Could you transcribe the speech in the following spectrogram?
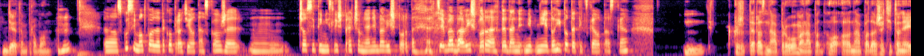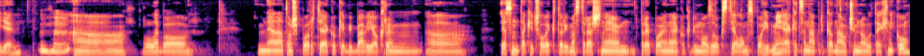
kde je ten problém? Uh-huh. Skúsim odpovedať takou protiotázkou, že mm, čo si ty myslíš, prečo mňa nebaví šport? Teba baví šport a teda nie, nie je to hypotetická otázka. Akože teraz na prvú ma napadá, napadá, že ti to nejde. Uh-huh. A, lebo mňa na tom športe ako keby baví okrem... Uh, ja som taký človek, ktorý má strašne prepojené ako keby mozog s telom, s pohybmi. A keď sa napríklad naučím novú techniku,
